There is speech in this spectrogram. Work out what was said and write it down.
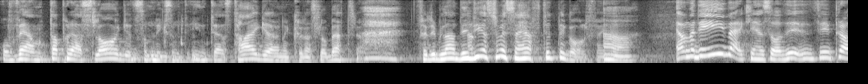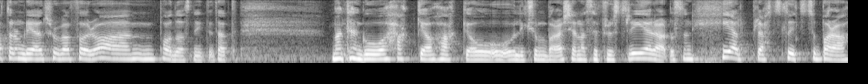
och vänta på det här slaget som liksom inte ens Tiger hade kunnat slå bättre. För ibland, det är det som är så häftigt med golfen. Ja. ja, men det är ju verkligen så. Vi, vi pratade om det, jag tror det var förra mm, poddavsnittet, att man kan gå och hacka och hacka och, och liksom bara känna sig frustrerad och sen helt plötsligt så bara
